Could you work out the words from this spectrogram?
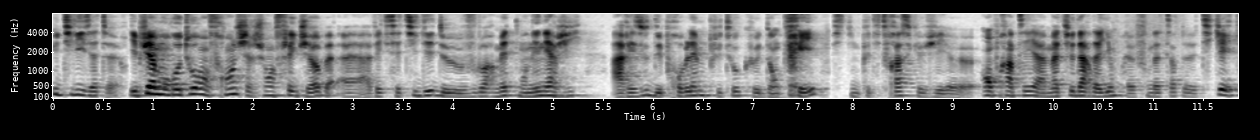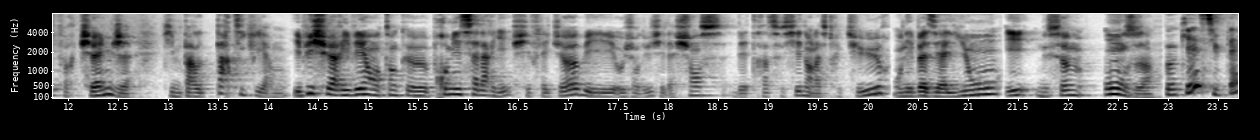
utilisateur. Et puis à mon retour en France, j'ai rejoint FlexJob euh, avec cette idée de vouloir mettre mon énergie à résoudre des problèmes plutôt que d'en créer. C'est une petite phrase que j'ai euh, empruntée à Mathieu Dardaillon, fondateur de Ticket for Change, qui me parle particulièrement. Et puis je suis arrivé en tant que premier salarié chez FlexJob et aujourd'hui j'ai la chance d'être associé dans la structure. On est basé à Lyon et nous sommes 11. Ok, super.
